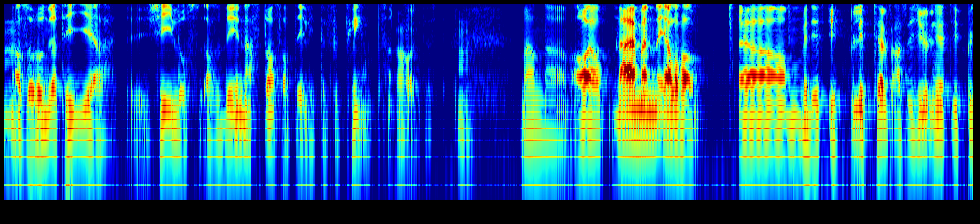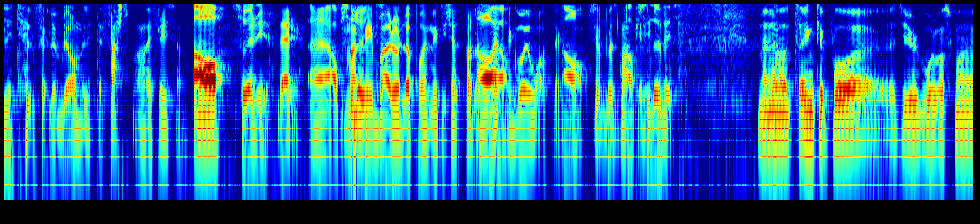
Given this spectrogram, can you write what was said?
Mm. alltså 110 kilos, alltså det är nästan så att det är lite för klent Ja. faktiskt. Mm. Men ja, ja, nej men i alla fall. Ehm, Men det är ett ypperligt tillfälle, alltså julen är ett ypperligt tillfälle att bli av med lite färskt man har i frysen. Ja, så är det ju. Det är det. Eh, Man kan absolut. ju bara rulla på hur mycket köttbullar Ja, som ja. helst, det går ju åt liksom. Ja, Köttbullsmackor hit och absolut. dit. Men när man tänker på ett julbord, vad ska, man,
